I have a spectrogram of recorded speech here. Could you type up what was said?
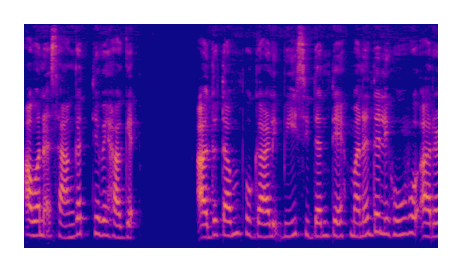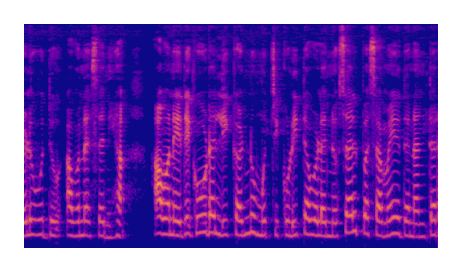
ಅವನ ಸಾಂಗತ್ಯವೇ ಹಾಗೆ. ಅದು ತಂಪು ಗಾಳಿ ಬೀಸಿದಂತೆ ಮನದಲ್ಲಿ ಹೂವು ಅರಳುವುದು ಅವನ ಸನಿಹ. ಅವನ ಎದೆಗೂಡಲ್ಲಿ ಕಣ್ಣು ಮುಚ್ಚಿ ಕುಳಿತವಳನ್ನು ಸ್ವಲ್ಪ ಸಮಯದ ನಂತರ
